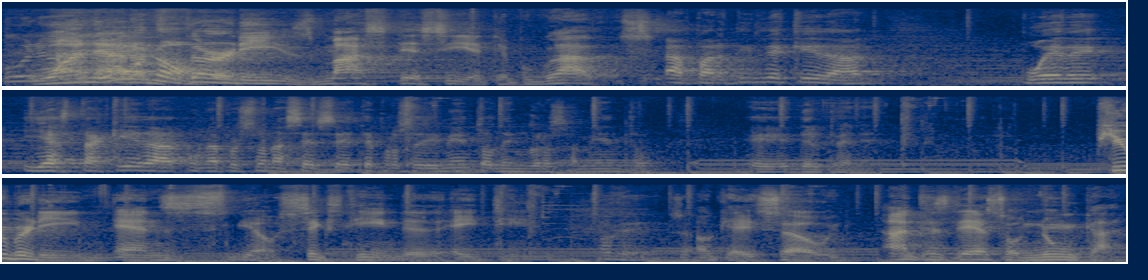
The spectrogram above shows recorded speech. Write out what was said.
Uno. One out of 30 es más de 7 pulgadas. ¿a partir de qué edad puede y hasta qué edad una persona hacerse este procedimiento de engrosamiento eh, del pene? Puberty ends, you know, 16 to 18. Ok. So, Ok, so antes de eso nunca,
